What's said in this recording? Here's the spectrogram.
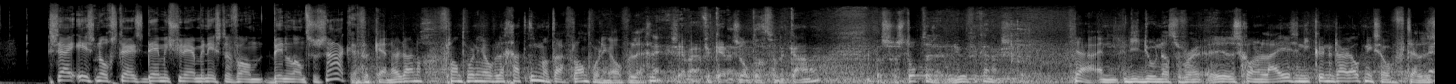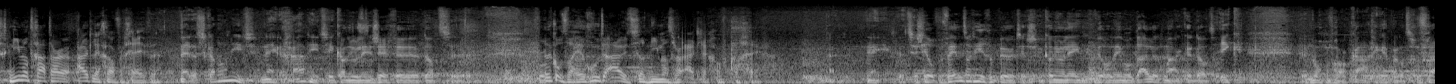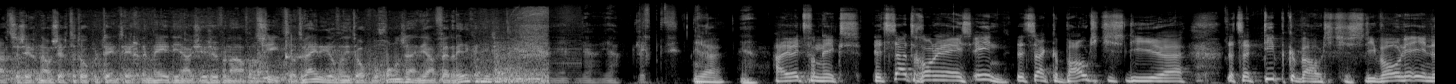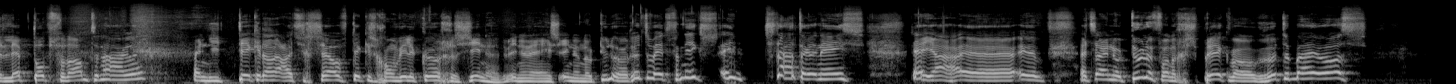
zij is nog steeds demissionair minister van Binnenlandse Zaken. verkenner daar nog verantwoording over leggen? Gaat iemand daar verantwoording over leggen? Nee, ze hebben een verkennersopdracht van de Kamer. Dat is gestopt en zijn er nieuwe verkenners. Ja, en die doen dat ze voor eh, dat is gewoon een lei is en die kunnen daar ook niks over vertellen. Dus niemand gaat daar uitleg over geven. Nee, dat kan nog niet. Nee, dat gaat niet. Ik kan u alleen zeggen dat... eh, voor- Dat komt wel heel goed uit dat niemand er uitleg over kan geven. Het is heel vervelend wat hier gebeurd is. Ik kan u alleen, ik wil alleen wel duidelijk maken dat ik, eh, nog mevrouw Kaag, ik heb haar dat gevraagd. Ze zegt, nou zegt het ook meteen tegen de media als je ze vanavond ziet. Dat wij er in ieder geval niet over begonnen zijn. Ja, verder weet ik het niet. Ja, ja, het ligt... Ja. Ja. Hij weet van niks. Het staat er gewoon ineens in. Dit zijn kaboutertjes die. eh, dat zijn typekaboutertjes. Die wonen in de laptops van de ambtenaren. En die tikken dan uit zichzelf, tikken ze gewoon willekeurige zinnen in ineens in een notulen. Rutte weet van niks. Hey, staat er ineens. Nee, ja, eh, eh, het zijn notulen van een gesprek waar ook Rutte bij was.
